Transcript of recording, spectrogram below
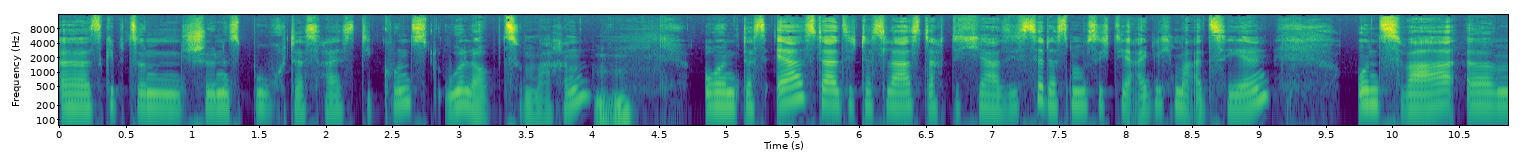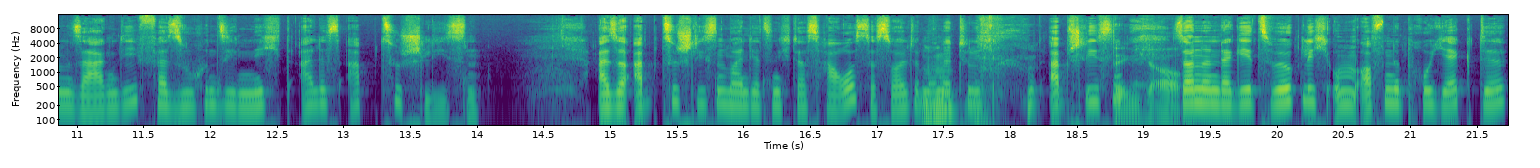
Äh, es gibt so ein schönes Buch, das heißt Die Kunst, Urlaub zu machen. Und das erste, als ich das las, dachte ich, ja, siehst du, das muss ich dir eigentlich mal erzählen. Und zwar ähm, sagen die, versuchen Sie nicht alles abzuschließen. Also abzuschließen meint jetzt nicht das Haus, das sollte man natürlich abschließen, sondern da geht es wirklich um offene Projekte,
